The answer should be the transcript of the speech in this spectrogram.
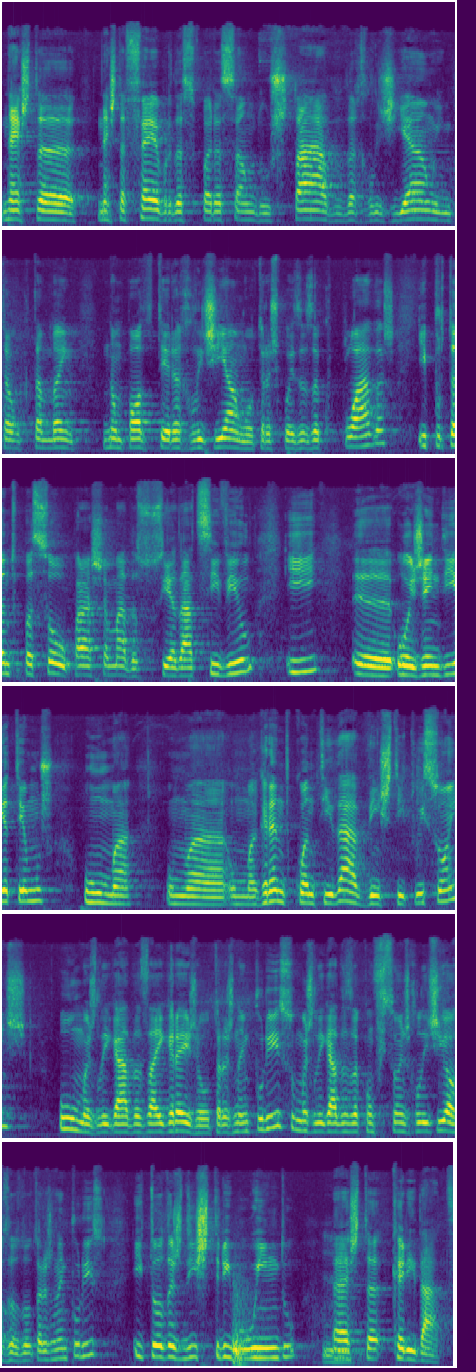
Nesta, nesta febre da separação do Estado, da religião, então que também não pode ter a religião outras coisas acopladas, e, portanto, passou para a chamada sociedade civil e, eh, hoje em dia, temos uma, uma, uma grande quantidade de instituições umas ligadas à Igreja, outras nem por isso, umas ligadas a confissões religiosas, outras nem por isso, e todas distribuindo uhum. esta caridade.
